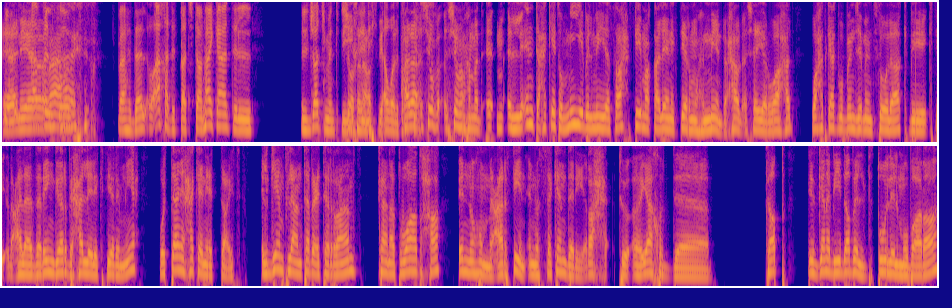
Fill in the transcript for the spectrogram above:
يعني apple sauce. بهدل. واخذ ال touchdown هاي كانت ال ال judgment خلينا نحكي بأول هلا شوف شوف محمد اللي انت حكيته 100% صح في مقالين كتير مهمين بحاول أشير واحد. واحد كاتبه بنجامين سولاك على ذا رينجر بحلل كتير منيح. والثاني حكى نيت تايس ال game plan تبعت الرامز كانت واضحة إنه هم عارفين إنه ال secondary راح ياخذ كاب he's gonna be doubled طول المباراة.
